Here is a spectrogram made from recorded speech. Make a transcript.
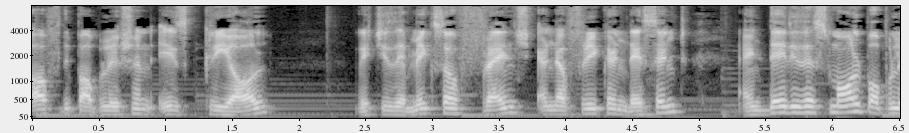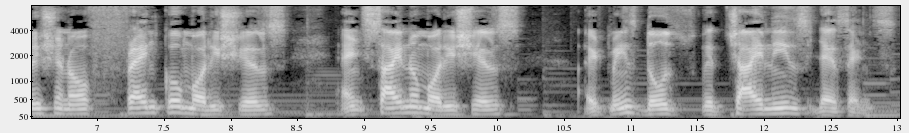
of the population is Creole, which is a mix of French and African descent, and there is a small population of Franco Mauritians and Sino Mauritians, it means those with Chinese descents.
